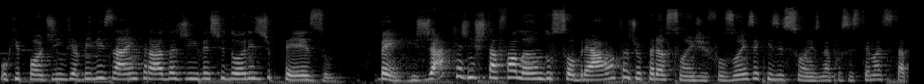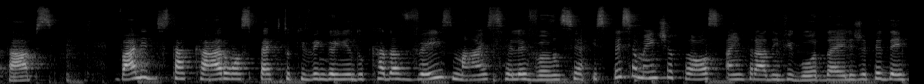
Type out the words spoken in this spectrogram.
o que pode inviabilizar a entrada de investidores de peso. Bem, já que a gente está falando sobre a alta de operações de fusões e aquisições no ecossistema de startups, vale destacar um aspecto que vem ganhando cada vez mais relevância, especialmente após a entrada em vigor da LGPD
